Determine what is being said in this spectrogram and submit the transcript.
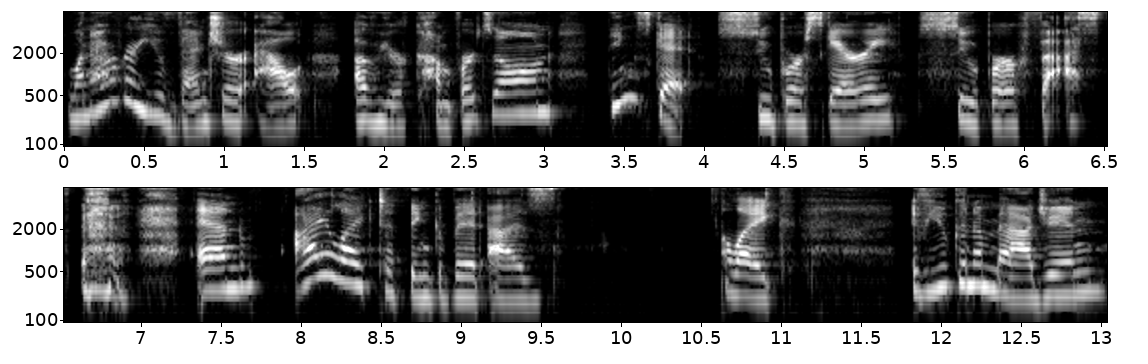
Whenever you venture out of your comfort zone, things get super scary super fast. and I like to think of it as like, if you can imagine,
